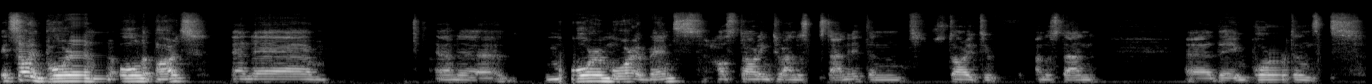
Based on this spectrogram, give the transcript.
it's so important all the parts, and um, and uh, more and more events are starting to understand it and starting to understand uh, the importance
